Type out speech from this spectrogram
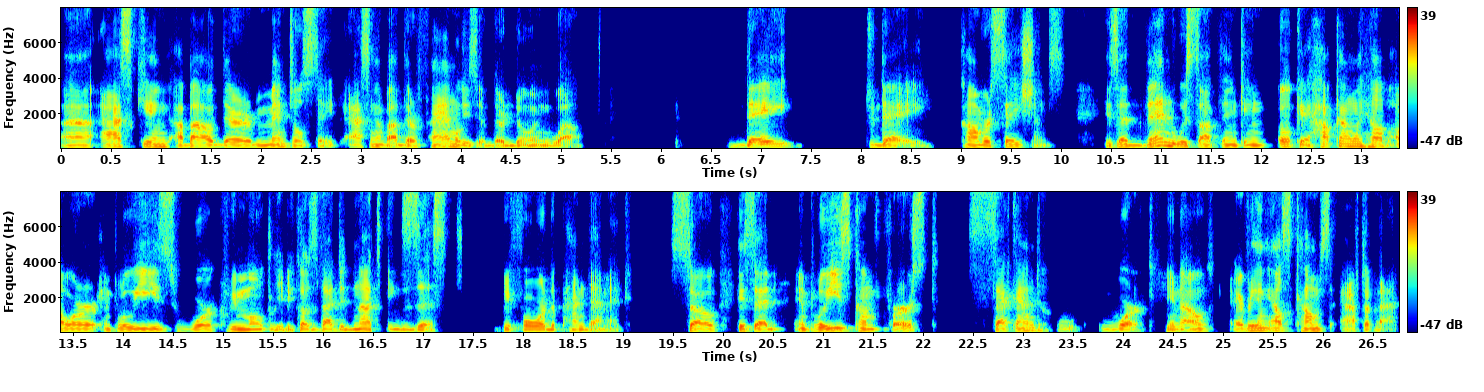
uh, asking about their mental state asking about their families if they're doing well. Day to day conversations. He said then we start thinking okay how can we help our employees work remotely? Because that did not exist before the pandemic. So he said employees come first second work you know? Everything else comes after that.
